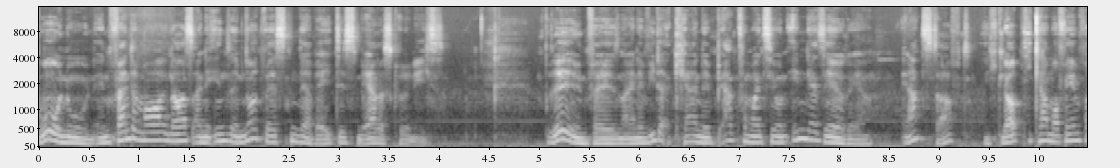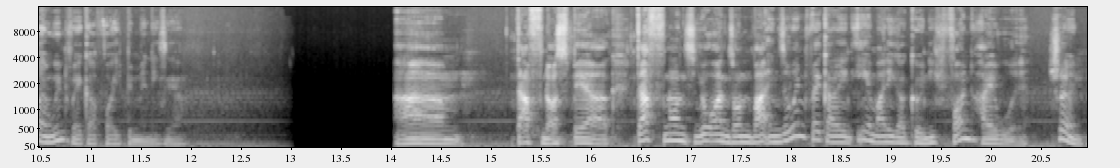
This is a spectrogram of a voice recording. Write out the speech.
Wo nun? In Phantom Hourglass eine Insel im Nordwesten der Welt des Meereskönigs. Brillenfelsen, eine wiederkehrende Bergformation in der Serie. Ernsthaft? Ich glaube, die kam auf jeden Fall in Wind vor, ich bin mir nicht sicher. Ähm, Daphnosberg. Daphnos Johansson war in Wind Waker ein ehemaliger König von Hyrule. Schön.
